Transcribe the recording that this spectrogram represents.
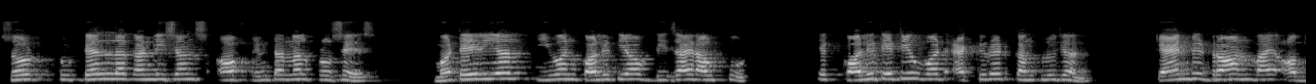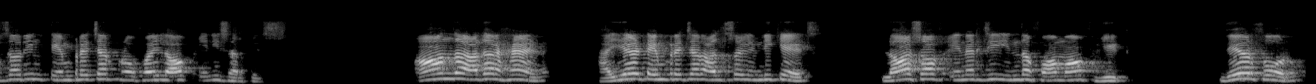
So to tell the conditions of internal process, material, even quality of desired output, a qualitative but accurate conclusion can be drawn by observing temperature profile of any surface. On the other hand, higher temperature also indicates loss of energy in the form of heat. Therefore,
